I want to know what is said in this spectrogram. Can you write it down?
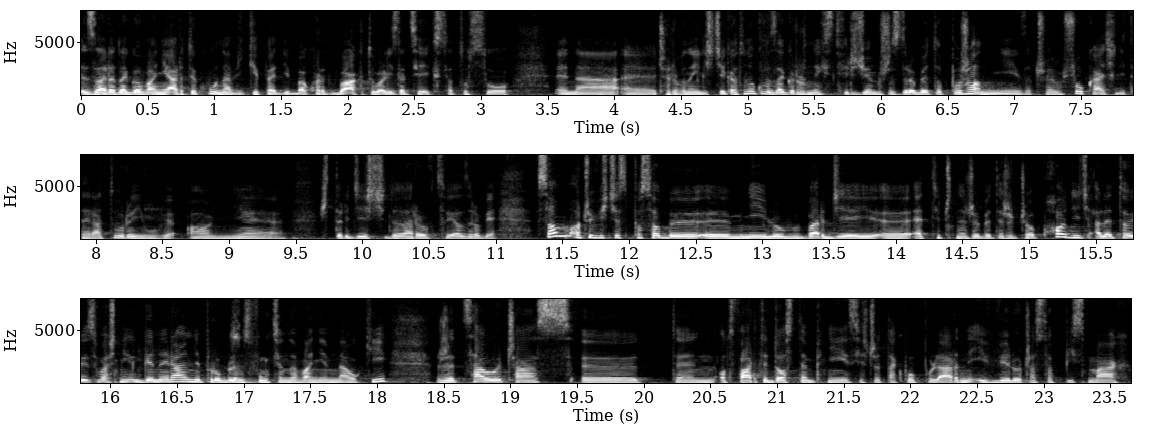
za redagowanie artykułu na Wikipedii, bo akurat była aktualizacja ich statusu e, na e, czerwonej liście gatunków zagrożonych stwierdziłem, że zrobię to porządnie. Zacząłem szukać literatury i mówię, o nie, 40 dolarów, co ja zrobię. Są oczywiście sposoby e, mniej lub bardziej etyczne, żeby te rzeczy obchodzić, ale to jest właśnie generalny problem z funkcjonowaniem nauki, że cały czas ten otwarty dostęp nie jest jeszcze tak popularny i w wielu czasopismach,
